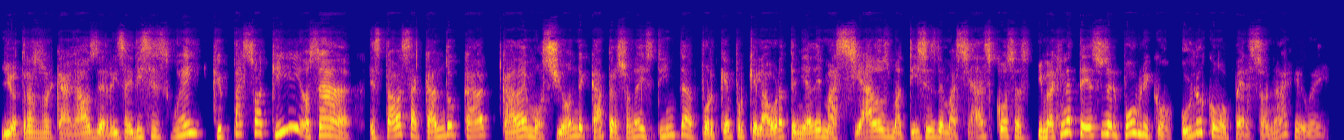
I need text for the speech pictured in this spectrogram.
y otras recagados de risa, y dices, güey, ¿qué pasó aquí? O sea, estaba sacando cada, cada emoción de cada persona distinta. ¿Por qué? Porque la obra tenía demasiados matices, demasiadas cosas. Imagínate, eso es el público, uno como personaje, güey.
